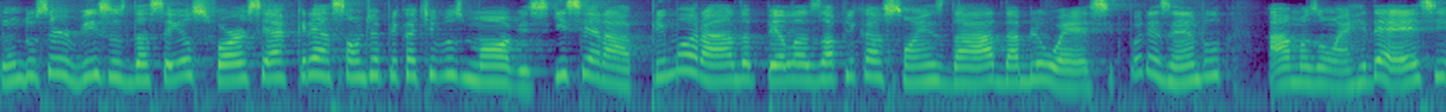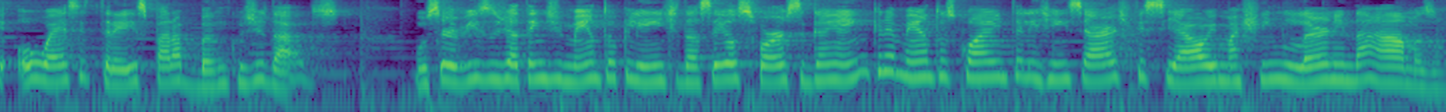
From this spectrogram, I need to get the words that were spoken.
Um dos serviços da Salesforce é a criação de aplicativos móveis, que será aprimorada pelas aplicações da AWS, por exemplo, Amazon RDS ou S3 para bancos de dados. O serviço de atendimento ao cliente da Salesforce ganha incrementos com a inteligência artificial e machine learning da Amazon,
